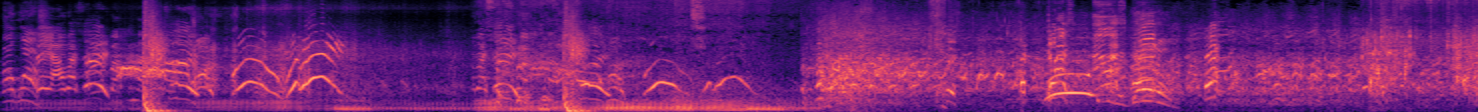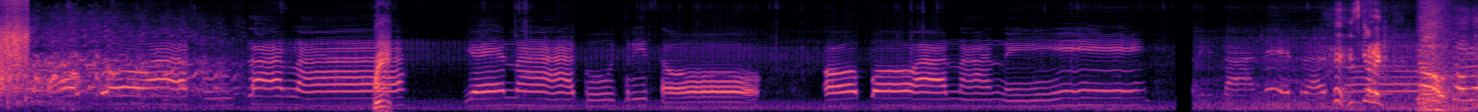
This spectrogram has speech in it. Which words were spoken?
Awas! Awas. Woo, wih. iso apa anane critane tresno He's gonna No, no, no, no,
